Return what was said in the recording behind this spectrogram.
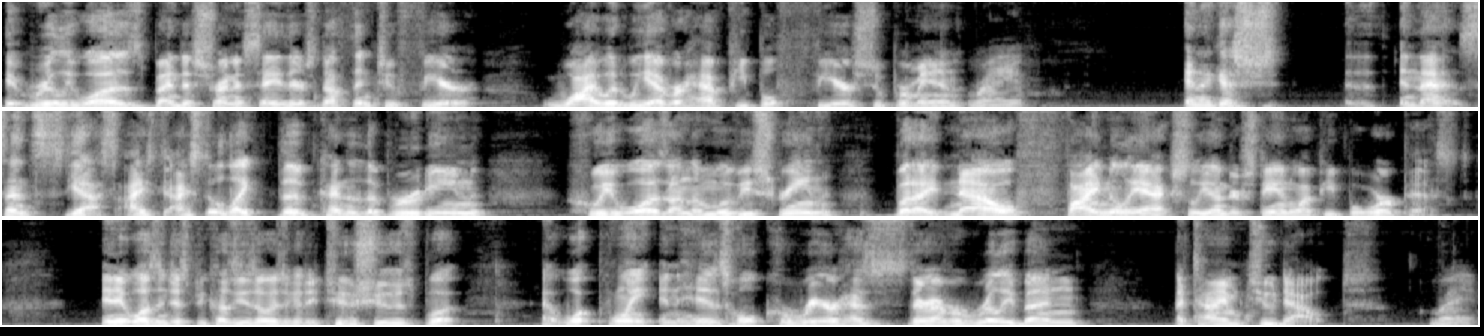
it really was Bendis trying to say there's nothing to fear. Why would we ever have people fear Superman? right. and I guess in that sense, yes, I I still like the kind of the brooding who he was on the movie screen, but I now finally actually understand why people were pissed. And it wasn't just because he's always a goody two shoes, but at what point in his whole career has there ever really been a time to doubt? Right.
